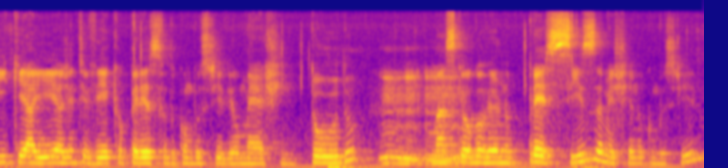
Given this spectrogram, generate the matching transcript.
e que aí a gente vê que o preço do combustível mexe em tudo, Uhum. mas que o governo precisa mexer no combustível.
